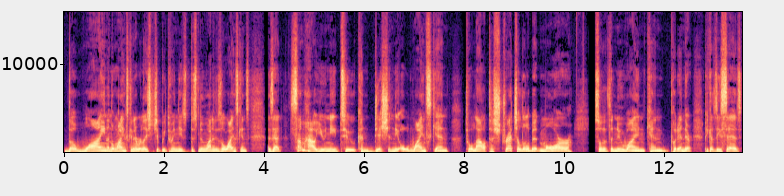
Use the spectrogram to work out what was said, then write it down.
the wine and the wineskin, the relationship between these this new wine and these old wineskins, is that somehow you need to condition the old wineskin to allow it to stretch a little bit more so that the new wine can put in there. Because he says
